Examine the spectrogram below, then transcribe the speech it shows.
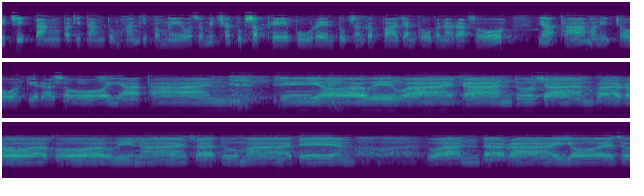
อิจฉิตังปัตถิตังตุมหัง ขิปปะเมวะ สะมิชฌะตุสัพเพปูเรนตุสังกัปปาจันโทปัณณะระโสยะถามณิโชติระโสยะทานเยโยวิวาจันตุสัมภโรโควินาสตุมาเตมตวันตรายโยสุ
